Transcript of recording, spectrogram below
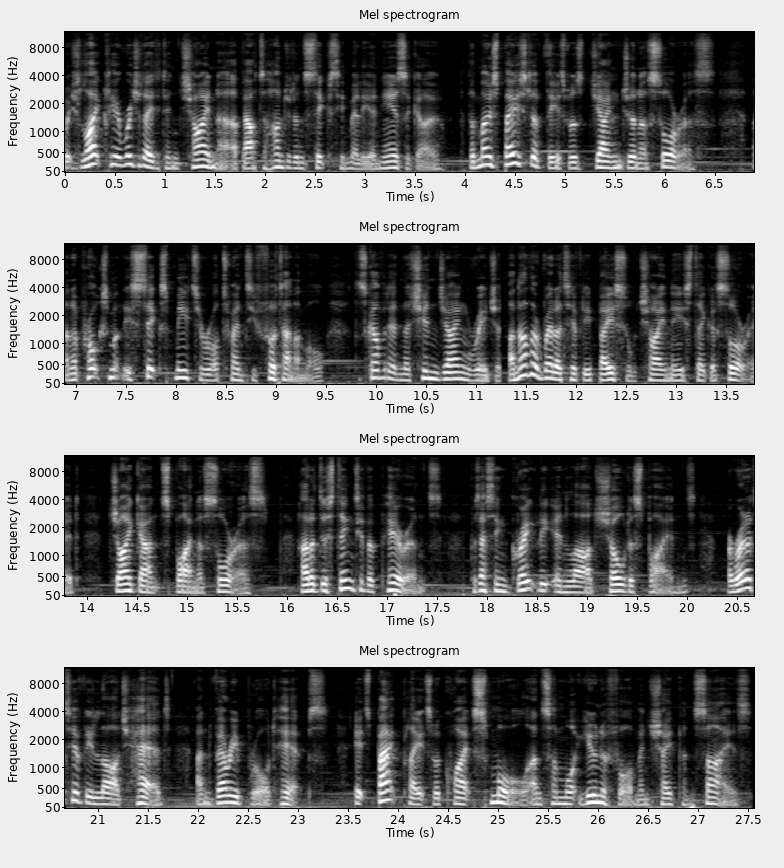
which likely originated in China about 160 million years ago. The most basal of these was Jiangjunosaurus, an approximately 6 metre or 20 foot animal discovered in the Xinjiang region. Another relatively basal Chinese stegosaurid, Gigantspinosaurus, had a distinctive appearance, possessing greatly enlarged shoulder spines, a relatively large head, and very broad hips. Its back plates were quite small and somewhat uniform in shape and size,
